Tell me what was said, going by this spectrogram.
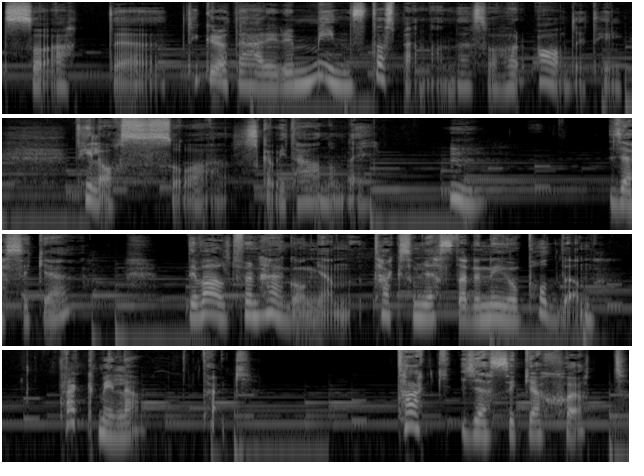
så att, eh, tycker du att det här är det minsta spännande så hör av dig till, till oss så ska vi ta hand om dig. Mm. Jessica, det var allt för den här gången. Tack som gästade Neopodden. Tack Milla. Tack. Tack Jessica Skött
